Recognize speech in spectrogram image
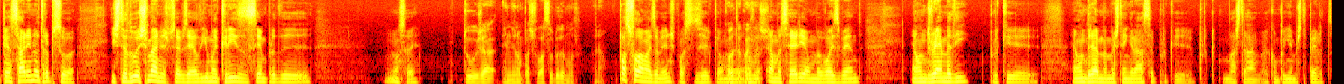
pensar em outra pessoa. Isto há duas semanas, percebes? É ali uma crise sempre de. Não sei. Tu já ainda não podes falar sobre o Damudo, não? Posso falar mais ou menos, posso dizer que é uma, é uma, é uma série, é uma voice band, é um dramedy, porque é um drama, mas tem graça, porque, porque lá está, acompanhamos de perto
